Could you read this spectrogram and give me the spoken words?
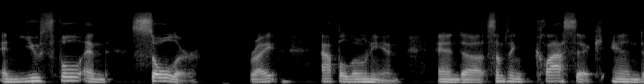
and youthful and solar, right? Apollonian and uh, something classic and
